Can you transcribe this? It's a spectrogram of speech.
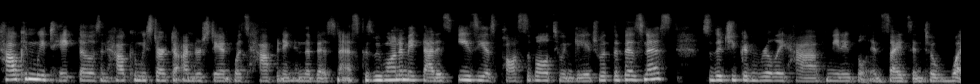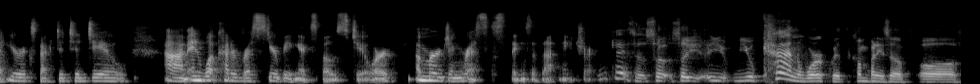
how can we take those and how can we start to understand what's happening in the business? Because we want to make that as easy as possible to engage with the business so that you can really have meaningful insights into what you're expected to do um, and what kind of risks you're being exposed to or emerging risks things of that nature. Okay so so so you you can work with companies of of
